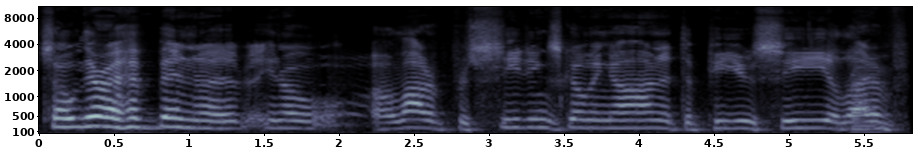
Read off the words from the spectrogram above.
So there have been, uh, you know, a lot of proceedings going on at the PUC, a lot right. of,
